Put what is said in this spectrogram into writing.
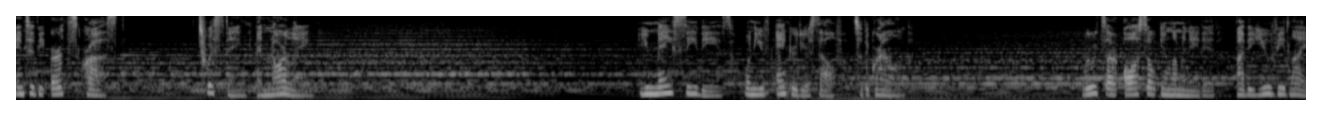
Into the earth's crust, twisting and gnarling You may see these when you've anchored yourself to the ground. Roots are also illuminated by the UV light.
